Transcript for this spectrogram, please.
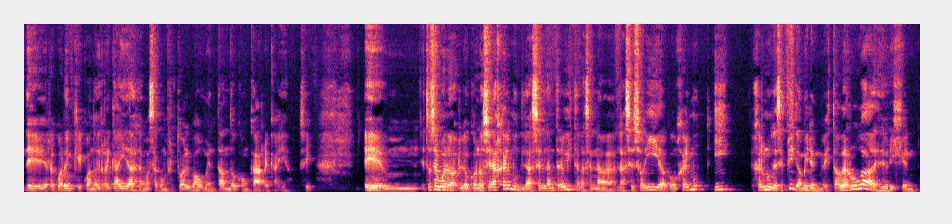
eh, recuerden que cuando hay recaídas la masa conflictual va aumentando con cada recaída. ¿sí? Em, entonces, bueno, lo conocen a Helmut, le hacen la entrevista, le hacen la, asesoría con Helmut y Helmut les explica, miren, esta verruga es de origen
